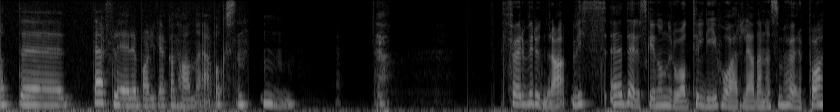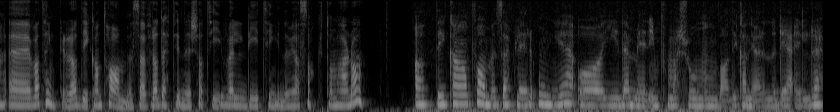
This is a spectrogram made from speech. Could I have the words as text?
at det er flere valg jeg kan ha når jeg er voksen. Mm. Før vi runder av, hvis eh, dere skal gi noen råd til de HR-lederne som hører på, eh, hva tenker dere at de kan ta med seg fra dette initiativet, eller de tingene vi har snakket om her nå? At de kan få med seg flere unge og gi dem mer informasjon om hva de kan gjøre når de er eldre.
